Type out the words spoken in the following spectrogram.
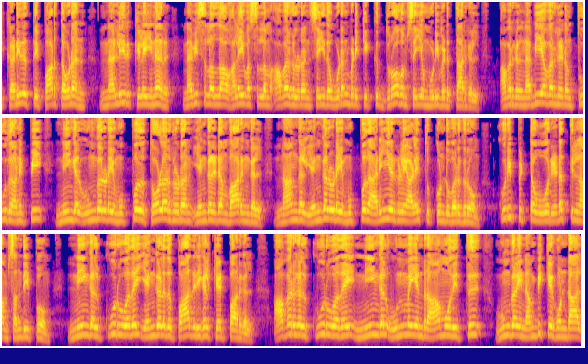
இக்கடிதத்தை பார்த்தவுடன் நளிர் கிளையினர் நபிசல்லாஹ் அலைவசல்லம் அவர்களுடன் செய்த உடன்படிக்கைக்கு துரோகம் செய்ய முடிவெடுத்தார்கள். அவர்கள் நபி அவர்களிடம் தூது அனுப்பி நீங்கள் உங்களுடைய முப்பது தோழர்களுடன் எங்களிடம் வாருங்கள். நாங்கள் எங்களுடைய முப்பது அறிஞர்களை அழைத்து கொண்டு வருகிறோம். குறிப்பிட்ட ஓர் இடத்தில் நாம் சந்திப்போம். நீங்கள் கூறுவதை எங்களது பாதிரிகள் கேட்பார்கள். அவர்கள் கூறுவதை நீங்கள் உண்மை என்று ஆமோதித்து உங்களை நம்பிக்கை கொண்டால்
